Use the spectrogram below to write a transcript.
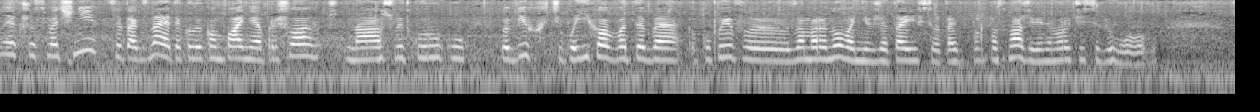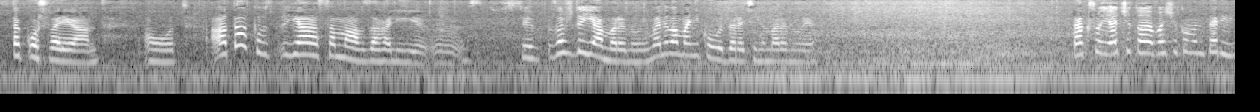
Ну, якщо смачні, це так, знаєте, коли компанія прийшла на швидку руку, побіг чи поїхав в АТБ, купив е, замариновані вже та і все, та й посмажив і не морочи собі голову. Також варіант. От. А так я сама взагалі е, завжди я мариную. У мене мама ніколи, до речі, не маринує. Так що я читаю ваші коментарі.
